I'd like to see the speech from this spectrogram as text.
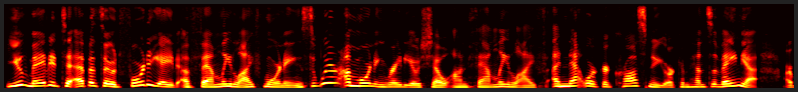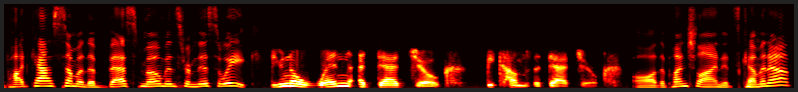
You've made it to episode 48 of Family Life Mornings. We're a morning radio show on Family Life, a network across New York and Pennsylvania. Our podcast, some of the best moments from this week. Do you know when a dad joke becomes a dad joke? Aw, the punchline, it's coming up.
